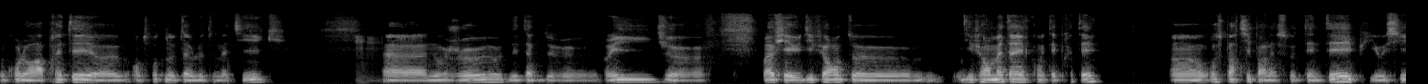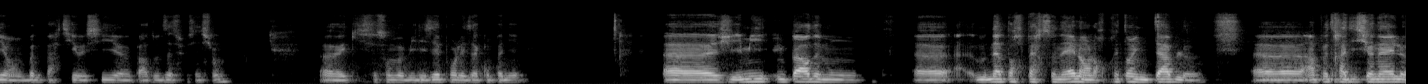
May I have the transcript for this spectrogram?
Donc, on leur a prêté, euh, entre autres, nos tables automatiques, mhm. nos jeux, des tables de bridge. bref, il y a eu différentes, différents matériels qui ont été prêtés. En grosse partie par la TNT et puis aussi en bonne partie aussi par d'autres associations. Euh, qui se sont mobilisés pour les accompagner. Euh, j'ai mis une part de mon, euh, mon, apport personnel en leur prêtant une table un peu traditionnelle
